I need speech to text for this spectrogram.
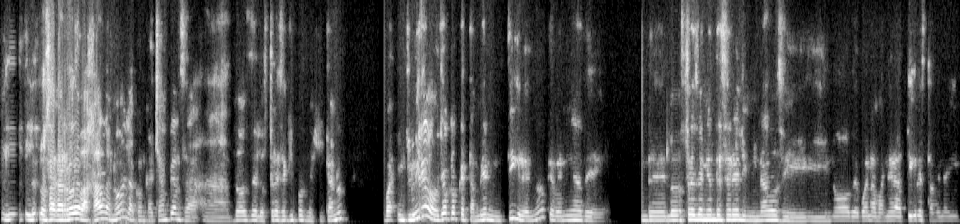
los agarró de bajada, ¿no? En la Conca Champions a, dos de los tres equipos mexicanos, incluido yo creo que también Tigres, ¿no? Que venía de, los tres venían de ser eliminados y, no de buena manera. Tigres también ahí,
